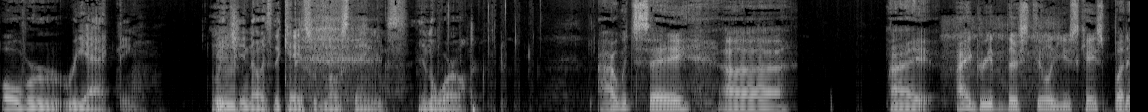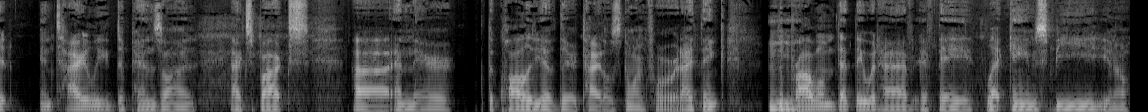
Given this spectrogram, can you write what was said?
overreacting which mm. you know is the case with most things in the world. I would say uh, I I agree that there's still a use case, but it entirely depends on Xbox uh, and their the quality of their titles going forward. I think mm. the problem that they would have if they let games be, you know,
